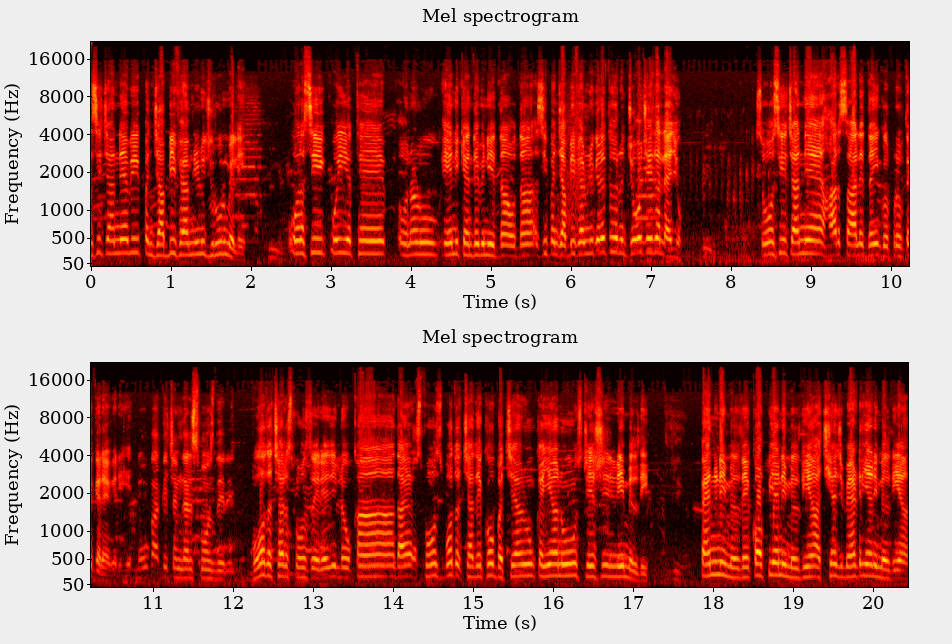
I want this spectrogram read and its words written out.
ਅਸੀਂ ਚਾਹੁੰਦੇ ਹਾਂ ਵੀ ਪੰਜਾਬੀ ਫੈਮਿਲੀ ਨੂੰ ਜ਼ਰੂਰ ਮਿਲੇ। ਔਰ ਅਸੀਂ ਕੋਈ ਇੱਥੇ ਉਹਨਾਂ ਨੂੰ ਇਹ ਨਹੀਂ ਕਹਿੰਦੇ ਵੀ ਨਹੀਂ ਇਦਾਂ ਉਦਾਂ ਅਸੀਂ ਪੰਜਾਬੀ ਫੈਮਿਲੀ ਨੂੰ ਕਹਿੰਦੇ ਤੁਹਾਨੂੰ ਜੋ ਚਾਹੀਦਾ ਲੈ ਜਾਓ। ਸੋ ਅਸੀਂ ਚਾਹੁੰਦੇ ਹਾਂ ਹਰ ਸਾਲ ਇਦਾਂ ਹੀ ਗੁਰਪੁਰਬ ਤੇ ਕਰਿਆ ਕਰੀਏ। ਲੋਕ ਆ ਕੇ ਚੰਗਾ ਰਿਸਪੌਂਸ ਦੇ ਰਹੇ ਬਹੁਤ ਅੱਛਾ ਰਿਸਪੌਂਸ ਦੇ ਰਹੇ ਜੀ। ਲੋਕਾਂ ਦਾ ਰਿਸਪੌਂਸ ਬਹੁਤ ਅੱਛਾ। ਦੇਖੋ ਬੱਚਿਆਂ ਨੂੰ ਕਈਆਂ ਨੂੰ ਸਟੇਸ਼ਨਰੀ ਨਹੀਂ ਮਿਲਦੀ। ਪੈਨ ਨਹੀਂ ਮਿਲਦੇ ਕਾਪੀਆਂ ਨਹੀਂ ਮਿਲਦੀਆਂ ਅੱਛੀਆਂ ਜਮੈਟਰੀਆਂ ਨਹੀਂ ਮਿਲਦੀਆਂ।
